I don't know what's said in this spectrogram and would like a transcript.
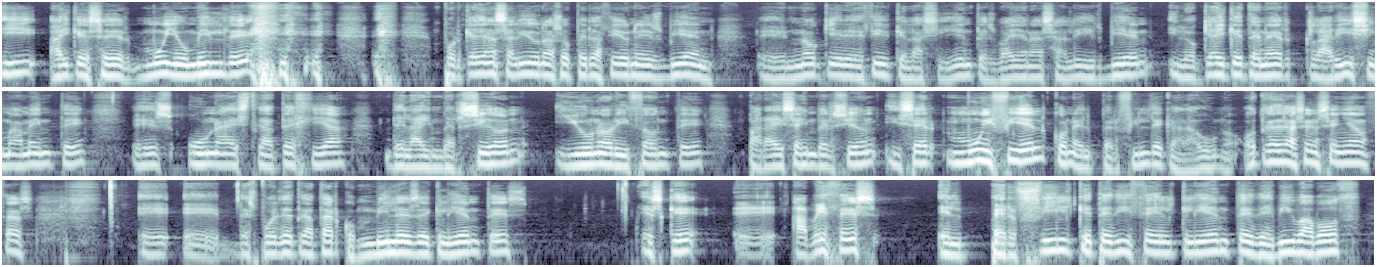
y hay que ser muy humilde porque hayan salido unas operaciones bien eh, no quiere decir que las siguientes vayan a salir bien y lo que hay que tener clarísimamente es una estrategia de la inversión y un horizonte para esa inversión y ser muy fiel con el perfil de cada uno. Otra de las enseñanzas, eh, eh, después de tratar con miles de clientes, es que a veces el perfil que te dice el cliente de viva voz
